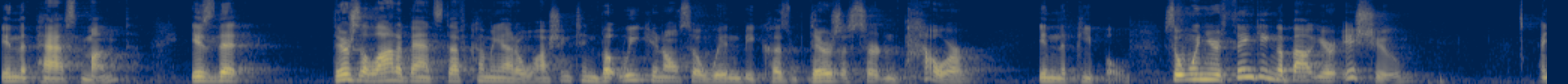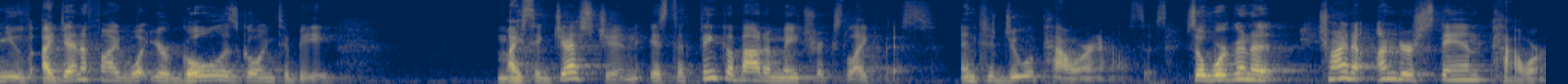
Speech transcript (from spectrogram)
in the past month is that there's a lot of bad stuff coming out of Washington, but we can also win because there's a certain power in the people. So when you're thinking about your issue and you've identified what your goal is going to be, my suggestion is to think about a matrix like this and to do a power analysis. So we're going to try to understand power,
